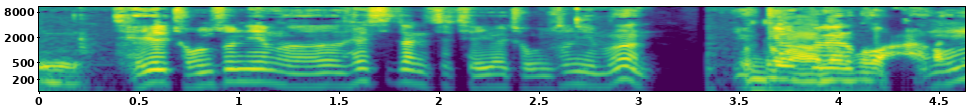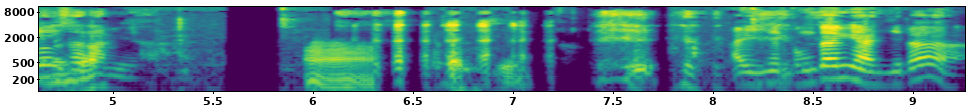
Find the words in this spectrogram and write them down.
음. 제일 좋은 손님은 헬스장에서 제일 좋은 손님은 운동 6개월 안 보내놓고 하고 안 안 오는 사람이야. 어, 그랬지. 아 이게 농담이 아니라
